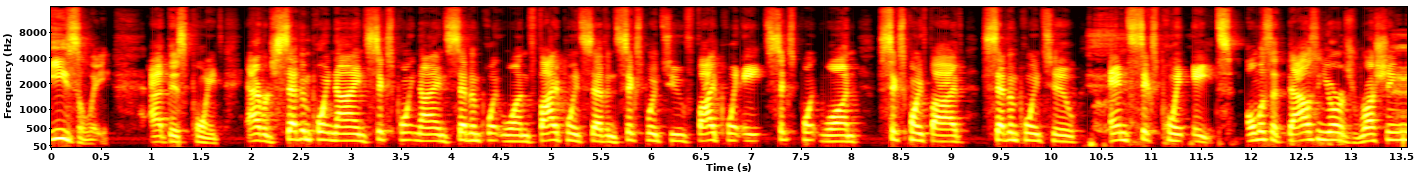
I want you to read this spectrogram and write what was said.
easily at this point. Average 7.9, 6.9, 7.1, 5.7, 6.2, 5.8, 6.1, 6.5, 7.2, and 6.8. Almost a thousand yards rushing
